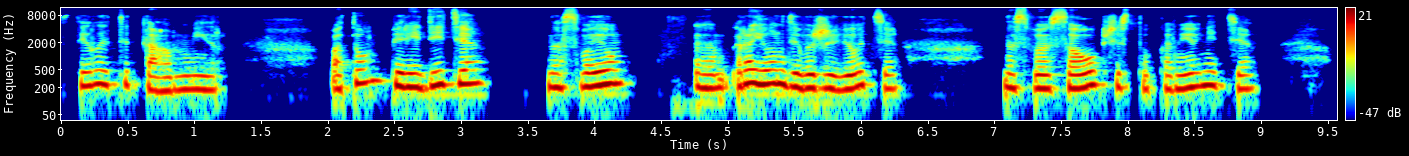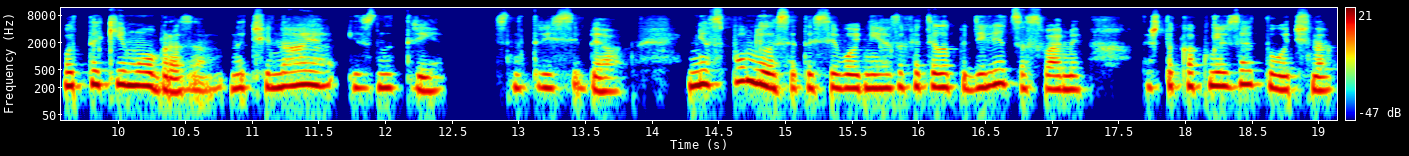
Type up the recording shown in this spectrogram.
сделайте там мир. Потом перейдите на своем эм, район, где вы живете, на свое сообщество, комьюнити. Вот таким образом, начиная изнутри, изнутри себя. Мне вспомнилось это сегодня, я захотела поделиться с вами, потому что как нельзя точно.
